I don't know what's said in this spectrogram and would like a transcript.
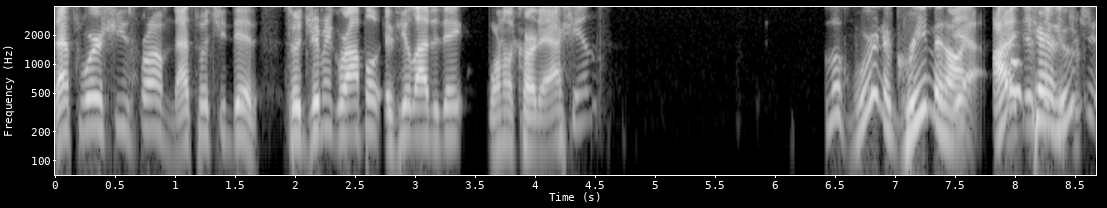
That's where she's from. That's what she did. So Jimmy Garoppolo, is he allowed to date one of the Kardashians? Look, we're in agreement on. Yeah, I I don't care who. Ji-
